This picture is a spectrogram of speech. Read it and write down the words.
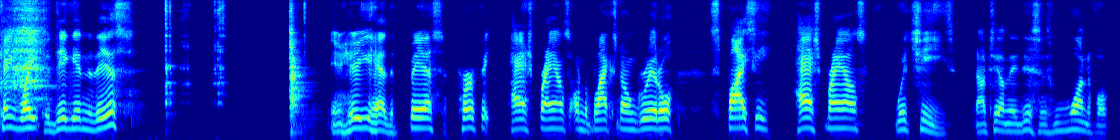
Can't wait to dig into this. And here you have the best, perfect hash browns on the Blackstone griddle. Spicy hash browns with cheese. And I'm telling you, this is wonderful.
